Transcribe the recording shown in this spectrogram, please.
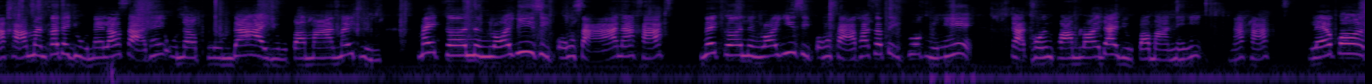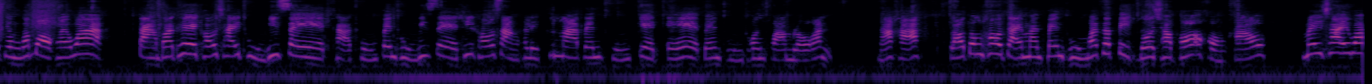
นะคะ มันก็จะอยู่ในลักษณะให้อุณหภูมิได้อยู่ประมาณไม่ถึงไม่เกิน 120 องศานะคะ ไม่เกิน 120 องศาพลาสติกพวกนี้จะทนความร้อนได้อยู่ประมาณนี้นะคะ แล้วก็จึงก็บอกไงว่าต่างประเทศเขาใช้ถุงพิเศษค่ะ ถุงเป็นถุงพิเศษที่เขาสั่งผลิตขึ้นมาเป็นถุงเกรด A เป็นถุงทนความร้อนนะคะ เราต้องเข้าใจมันเป็นถุงพลาสติกโดยเฉพาะของเขา ไม่ใช่ว่า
